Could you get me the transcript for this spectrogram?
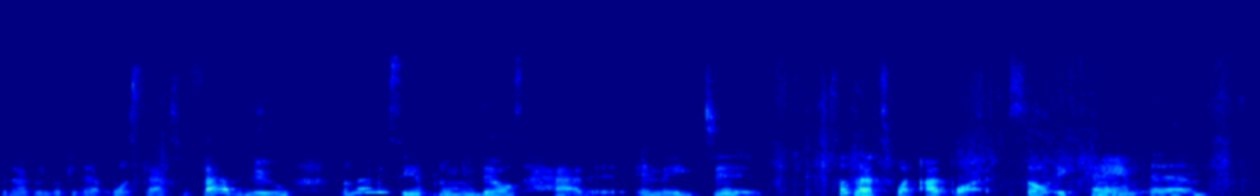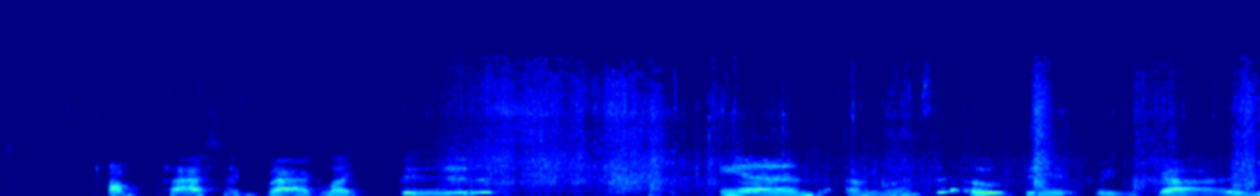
that I've been looking at on Saks Fifth Avenue. But let me see if Bloomingdale's have it. And they did. So that's what I bought. So it came in a plastic bag like this. And I'm going to open it for you guys.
